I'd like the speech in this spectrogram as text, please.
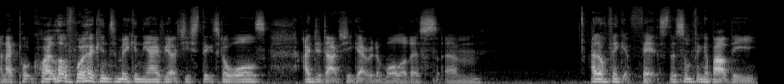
and I put quite a lot of work into making the ivy actually stick to the walls. I did actually get rid of all of this. Um, I don't think it fits. There's something about the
